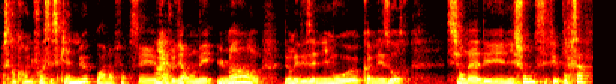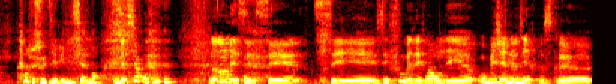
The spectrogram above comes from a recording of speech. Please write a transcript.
Parce qu'encore une fois, c'est ce qu'il y a de mieux pour un enfant. C'est, Ouais. je veux dire, on est humain, euh, on est des animaux comme les autres. Si on a des nichons, c'est fait pour ça. je veux dire, initialement. Bien sûr. non, non, mais c'est- fou, mais des fois on est obligé de le dire parce que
